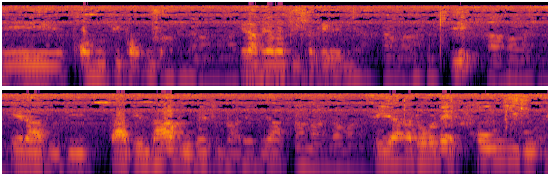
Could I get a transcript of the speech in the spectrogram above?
အဲဖော်မှုစီဖော်မှုပါဗျာအဲ့ဒါဘုရားတော်ပြင်ဖက်ခဲ့တဲ့နေရာမမဟင်အာမမစင်အဲ့ဒါဘူးဒီစာပြင်သားဘူးပဲဖြစ်ပါတယ်ဗျာမမမမဆရာတော်နဲ့ဘုန်းကြီးကိုအ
